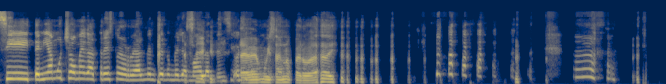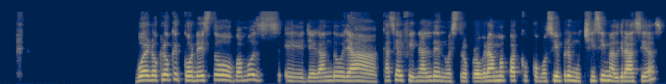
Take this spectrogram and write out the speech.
Sí, tenía mucho omega 3, pero realmente no me llamaba Sí, la atención. se ve muy sano, pero ay, Bueno, creo que con esto vamos eh, llegando ya casi al final de nuestro programa, Paco. Como siempre, muchísimas gracias.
